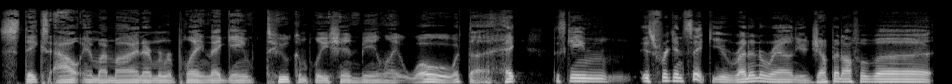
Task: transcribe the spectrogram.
sticks out in my mind. I remember playing that game to completion, being like, "Whoa, what the heck." This game is freaking sick. You're running around, you're jumping off of a.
